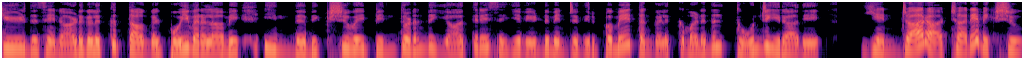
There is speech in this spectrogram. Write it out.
கீழ்திசை நாடுகளுக்கு தாங்கள் போய் வரலாமே. இந்த பிக்ஷுவை பின்தொடர்ந்து யாத்திரை செய்ய வேண்டும் என்ற விருப்பமே தங்களுக்கு மனதில் தோன்றியிராதே. என்றார் ஆச்சாரிய பிக்ஷு.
